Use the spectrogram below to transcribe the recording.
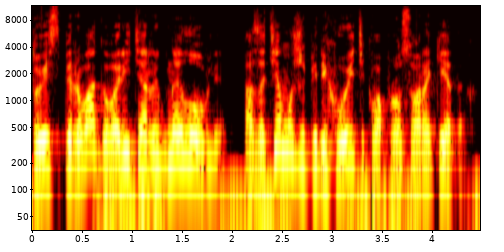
То есть сперва говорите о рыбной ловле, а затем уже переходите к вопросу о ракетах.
